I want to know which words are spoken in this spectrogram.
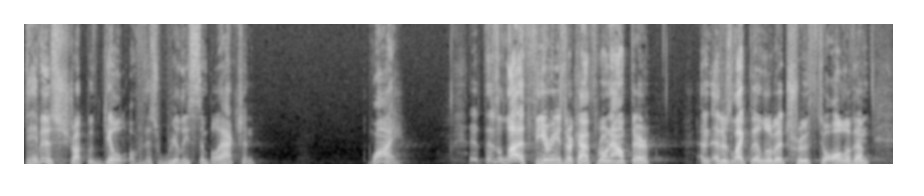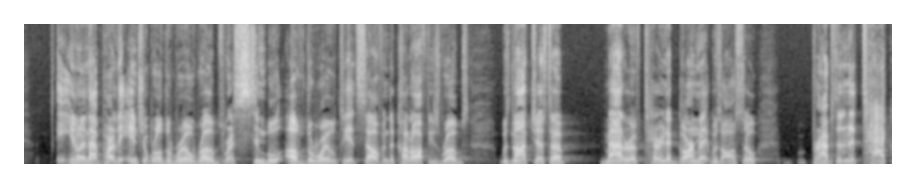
David is struck with guilt over this really simple action. Why? There's a lot of theories that are kind of thrown out there, and there's likely a little bit of truth to all of them. You know, in that part of the ancient world, the royal robes were a symbol of the royalty itself, and to cut off these robes was not just a matter of tearing a garment, was also perhaps an attack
